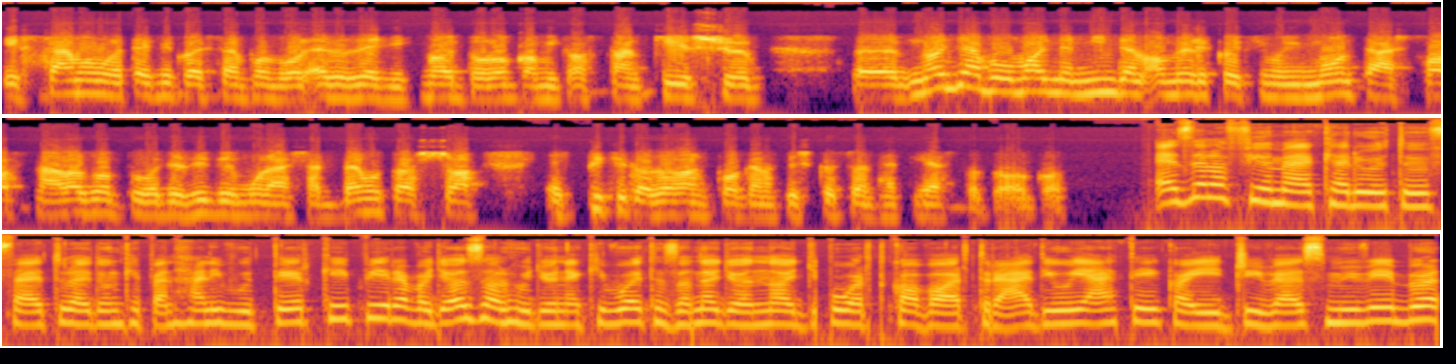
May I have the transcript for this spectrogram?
és számomra technikai szempontból ez az egyik nagy dolog, amit aztán később Nagyjából majdnem minden amerikai film, ami montást használ azon túl, hogy az idő múlását bemutassa, egy picit az aranypolgának is köszönheti ezt a dolgot. Ezzel a filmmel került ő fel tulajdonképpen Hollywood térképére, vagy azzal, hogy ő neki volt ez a nagyon nagy portkavart rádiójáték a E.G. Wells művéből,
